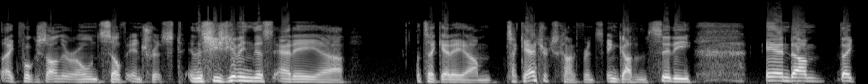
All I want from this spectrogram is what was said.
like focus on their own self-interest. And then she's giving this at a uh it's like at a um psychiatrics conference in gotham city. And um like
